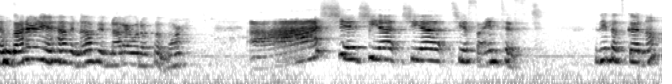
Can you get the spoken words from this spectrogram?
I'm glad I didn't have enough. If not, I would have put more. Ah, shit. She a, she a, she a scientist. I think that's good, no?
